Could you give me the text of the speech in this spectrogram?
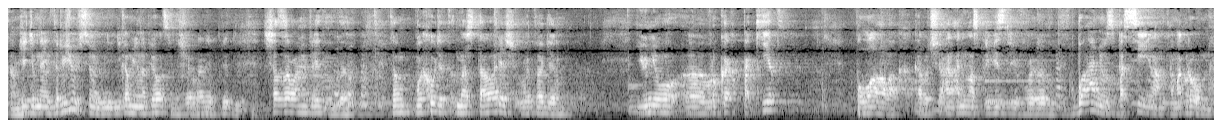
там едем на интервью, все, ни- никому не напиваться, ничего. Они придут. Сейчас за вами придут, да. Там выходит наш товарищ в итоге, и у него э, в руках пакет плавок. Короче, а- они нас привезли в, в баню с бассейном там огромным.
